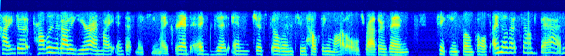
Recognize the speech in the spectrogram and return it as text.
kind of probably in about a year, I might end up making my grand exit and just go into helping models rather than taking phone calls. I know that sounds bad.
